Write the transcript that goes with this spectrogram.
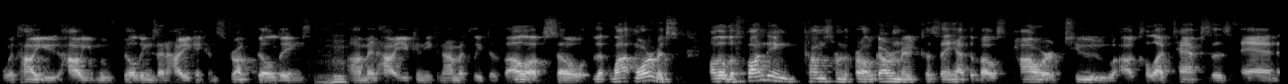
with how you how you move buildings and how you can construct buildings mm-hmm. um, and how you can economically develop. So a lot more of it's although the funding comes from the federal government because they have the most power to uh, collect taxes and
